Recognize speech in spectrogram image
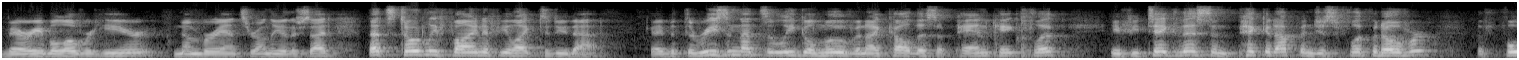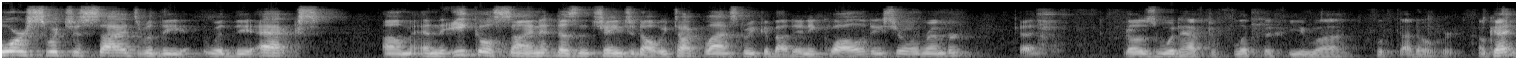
Variable over here, number answer on the other side. That's totally fine if you like to do that. Okay, but the reason that's a legal move, and I call this a pancake flip, if you take this and pick it up and just flip it over, the 4 switches sides with the, with the x, um, and the equal sign, it doesn't change at all. We talked last week about inequalities, you'll remember. Okay those would have to flip if you uh, flip that over. Okay?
